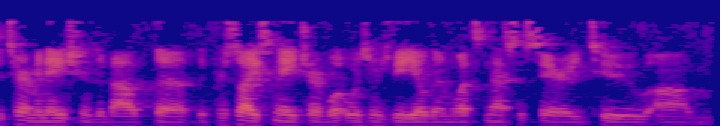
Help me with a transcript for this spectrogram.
determinations about the, the precise nature of what was revealed and what's necessary to, um,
